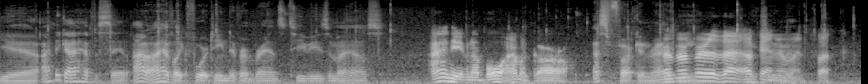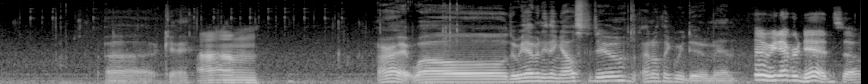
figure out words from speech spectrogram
Yeah, I think I have the same. I don't. know, I have like 14 different brands of TVs in my house. I ain't even a boy. I'm a girl. That's fucking right. Remember that? Okay, never mind. Fuck. Uh, okay. Um, All right. Well, do we have anything else to do? I don't think we do, man. We never did. So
